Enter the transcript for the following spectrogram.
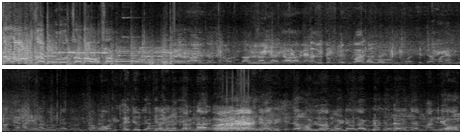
चढाव असा पुरो चढाव असा. मान्य होऊन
